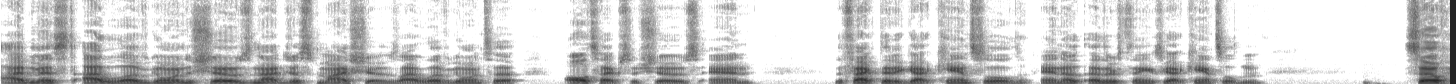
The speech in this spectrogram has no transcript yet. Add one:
i missed i love going to shows not just my shows. I love going to all types of shows. And the fact that it got canceled and other things got canceled and so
